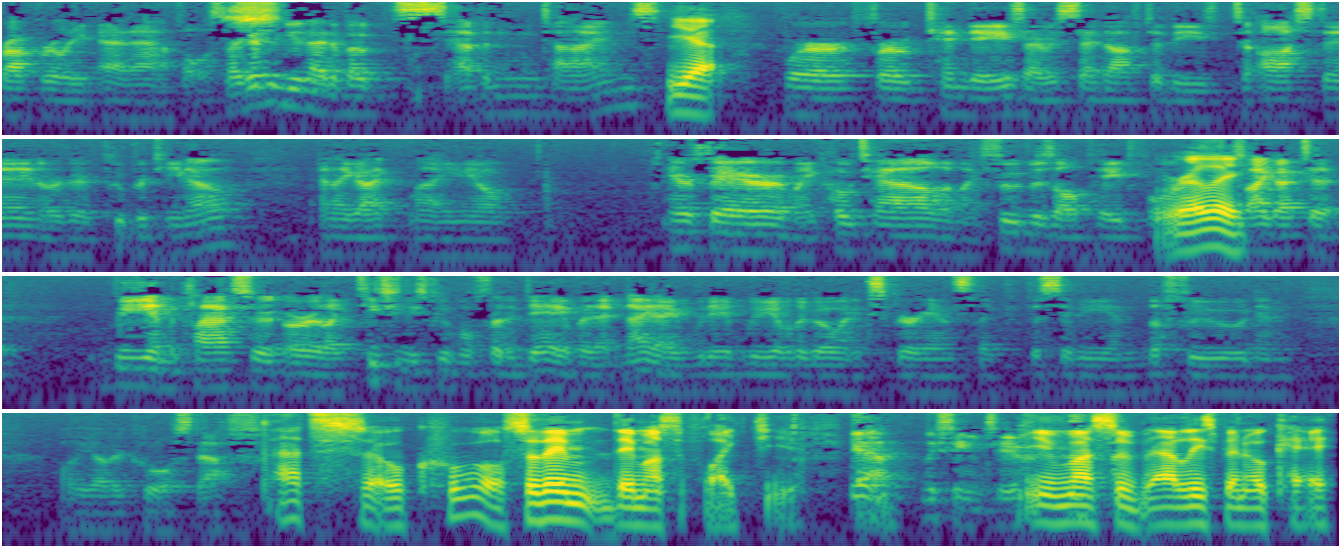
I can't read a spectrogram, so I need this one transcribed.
properly at Apple. So I got to do that about seven times. yeah, Where for ten days I was sent off to these to Austin or to Cupertino, and I got my you know airfare, and my hotel, and my food was all paid for. Really? So I got to be in the class or, or like teaching these people for the day, but at night I would be able to go and experience like the city and the food and all the other cool stuff. that's so cool. So they they must have liked you. Yeah, they seem to. You must have at least been okay.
